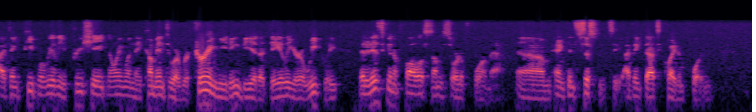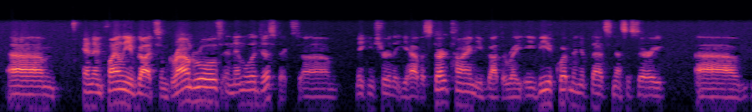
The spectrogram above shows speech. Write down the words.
I think people really appreciate knowing when they come into a recurring meeting, be it a daily or a weekly, that it is going to follow some sort of format um, and consistency. I think that's quite important. Um, and then finally, you've got some ground rules and then the logistics, um, making sure that you have a start time, you've got the right AV equipment if that's necessary, um,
